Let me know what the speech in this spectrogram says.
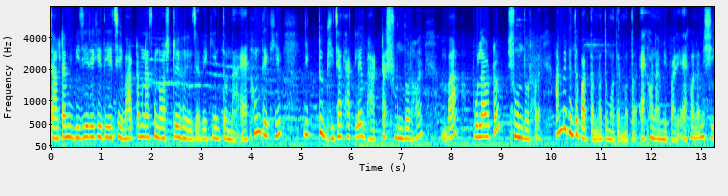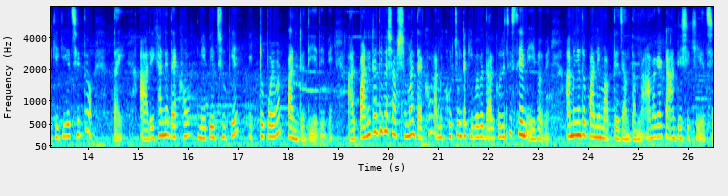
চালটা আমি ভিজিয়ে রেখে দিয়েছি, ভাতটা মানে আজকে নষ্টই হয়ে যাবে। কিন্তু না, এখন দেখি একটু ভিজা থাকলে ভাতটা সুন্দর হয় বা পোলাওটাও সুন্দর হয়। আমি কিন্তু পারতাম না তোমাদের মতো, এখন আমি পারি। এখন আমি শিখে গিয়েছি তো, তাই। আর এখানে দেখো, মেপে ঝুঁকে একটু পরিমাণ পানিটা দিয়ে দেবে। আর পানিটা দিবে সবসময় দেখো আমি খুরচুনটা কীভাবে দাঁড় করেছি সেম এইভাবে। আমি কিন্তু পানি মাপতে জানতাম না। আমাকে একটা আন্টি শিখিয়েছে।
